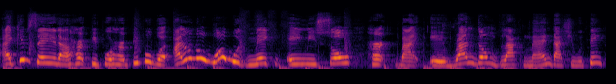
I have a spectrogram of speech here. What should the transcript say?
I keep saying that hurt people hurt people, but I don't know what would make Amy so hurt by a random black man that she would think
